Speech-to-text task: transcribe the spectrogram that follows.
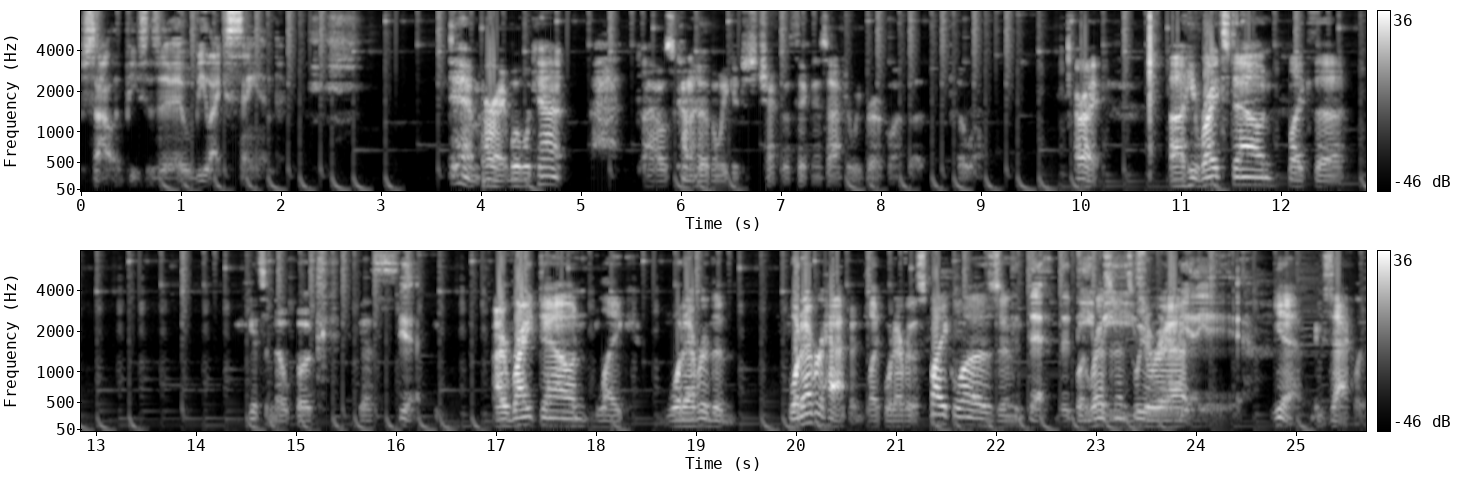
solid pieces. It, it would be like sand. Damn. All right. Well, we can't. I was kind of hoping we could just check the thickness after we broke one, but oh well. All right. Uh, he writes down like the. He gets a notebook. I guess. Yeah. I write down like whatever the whatever happened, like whatever the spike was, The and de- the What DBs resonance we were at. Yeah, yeah, yeah. yeah, exactly.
